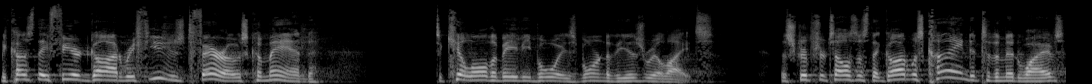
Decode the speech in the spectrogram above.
because they feared God, refused Pharaoh's command to kill all the baby boys born to the Israelites. The scripture tells us that God was kind to the midwives,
